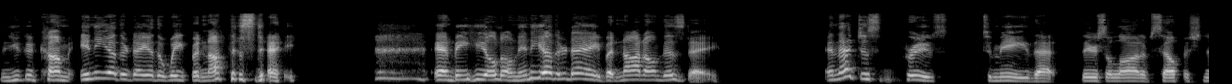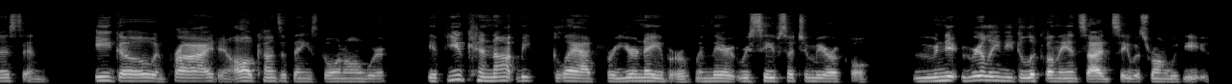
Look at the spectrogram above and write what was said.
you could come any other day of the week, but not this day, and be healed on any other day, but not on this day. And that just proves to me that there's a lot of selfishness and ego and pride and all kinds of things going on where if you cannot be glad for your neighbor when they receive such a miracle, you really need to look on the inside and see what's wrong with you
